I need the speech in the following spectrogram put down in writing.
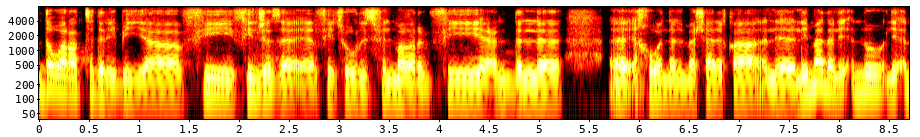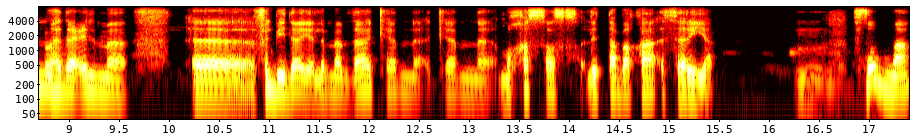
دورات تدريبية في في الجزائر في تونس في المغرب في عند آه، إخواننا المشارقة. لماذا؟ لأنه لأنه هذا علم آه، في البداية لما بدا كان كان مخصص للطبقة الثرية. ثم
